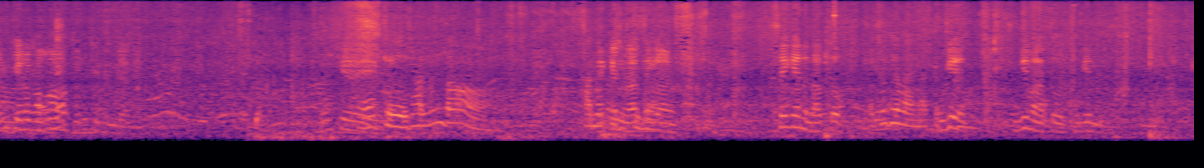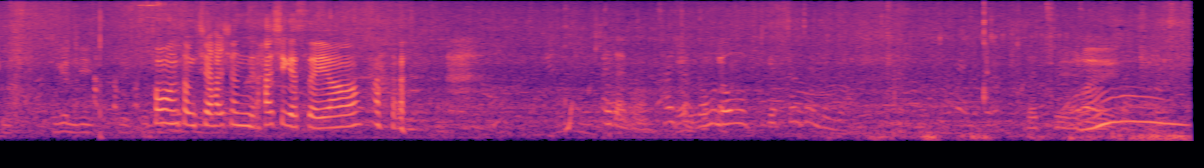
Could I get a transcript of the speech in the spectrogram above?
이렇게 이렇게 하면 이렇게 된다네. 이렇게 오케이 잘 논다. 몇 개는 놨으니까 세 개는 놨어. 두 개만 놨다. 두 개, 두 개만 또두 개는 두 개는 네. 그- 소원 성취 하셨, 하시겠어요? 아이고 살짝 너무 너무 크게 천천히 돌려. 그렇지. 음.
